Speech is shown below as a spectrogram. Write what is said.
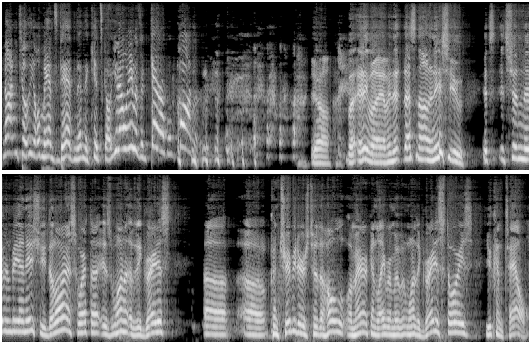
Not until the old man's dead, and then the kids go, you know, he was a terrible father. yeah, but anyway, I mean that, that's not an issue. It's it shouldn't even be an issue. Dolores Huerta is one of the greatest. Uh, uh, contributors to the whole American labor movement, one of the greatest stories you can tell.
